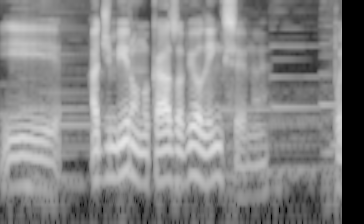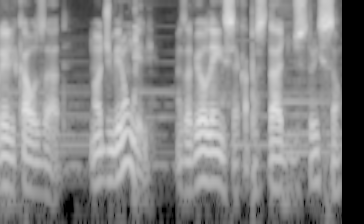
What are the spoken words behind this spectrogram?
E admiram, no caso, a violência, né? Por ele causada. Não admiram ele, mas a violência, a capacidade de destruição.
